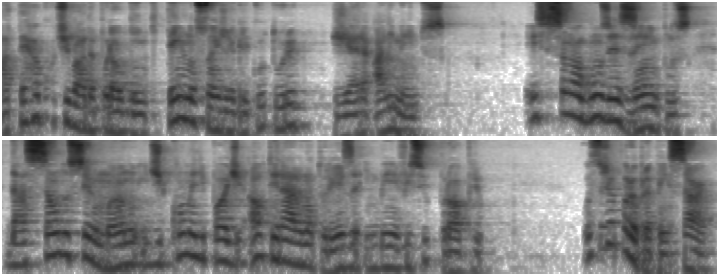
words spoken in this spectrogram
A terra cultivada por alguém que tem noções de agricultura gera alimentos. Esses são alguns exemplos da ação do ser humano e de como ele pode alterar a natureza em benefício próprio você já parou para pensar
